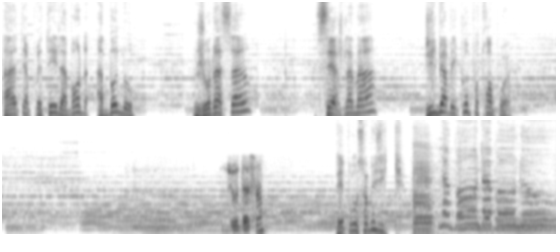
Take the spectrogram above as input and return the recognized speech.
a interprété la bande à Bono? Jodassin, Serge Lama, Gilbert Bécaud pour 3 points. Joe Dassin Réponse en musique. La bande à Bono.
